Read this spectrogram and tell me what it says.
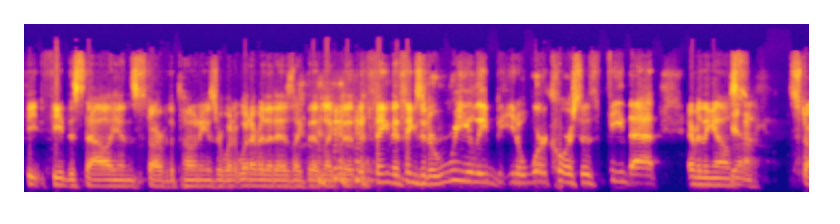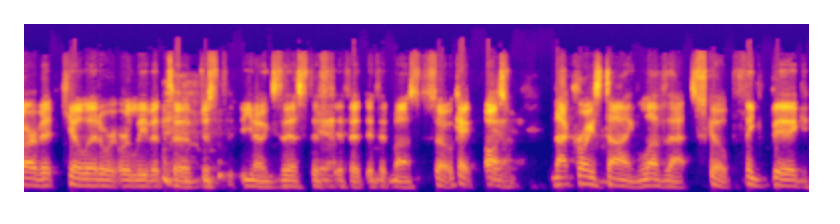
feed, feed the stallions, starve the ponies, or whatever that is. Like the like the, the thing, the things that are really you know workhorses, feed that. Everything else, yeah. starve it, kill it, or, or leave it to just you know exist if, yeah. if it if it must. So okay, awesome. Yeah. Not growing is dying. Love that scope. Think big,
